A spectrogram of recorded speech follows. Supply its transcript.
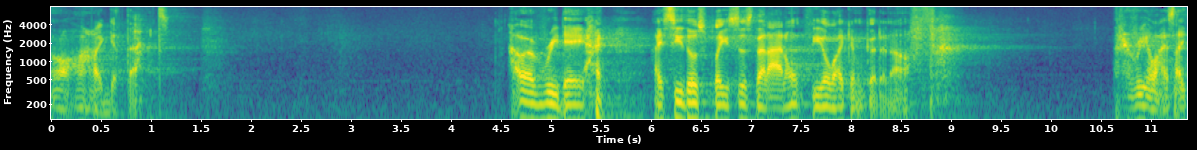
Oh, I get that. How every day I, I see those places that I don't feel like I'm good enough. And I realize I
